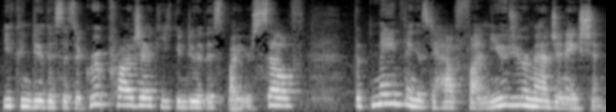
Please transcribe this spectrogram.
You can do this as a group project, you can do this by yourself. The main thing is to have fun. Use your imagination.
